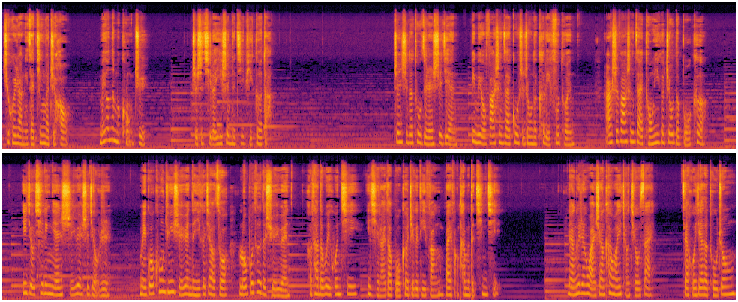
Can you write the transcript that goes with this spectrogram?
却会让你在听了之后没有那么恐惧，只是起了一身的鸡皮疙瘩。真实的兔子人事件并没有发生在故事中的克里夫屯，而是发生在同一个州的伯克。一九七零年十月十九日，美国空军学院的一个叫做罗伯特的学员和他的未婚妻一起来到伯克这个地方拜访他们的亲戚。两个人晚上看完一场球赛，在回家的途中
